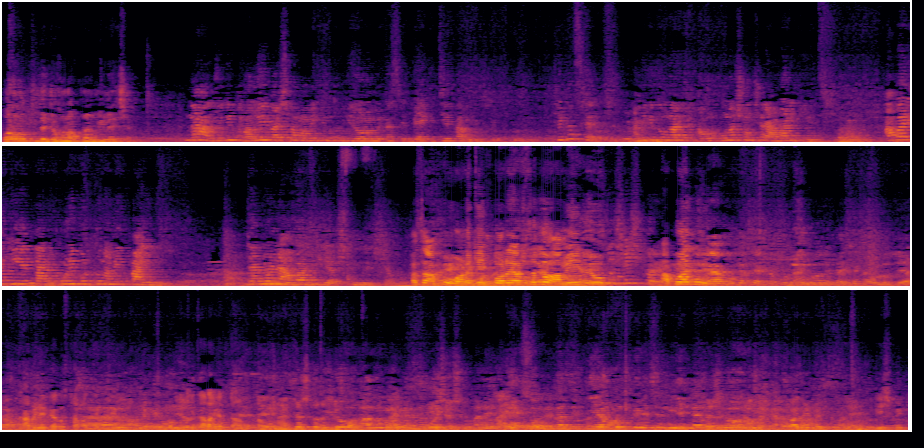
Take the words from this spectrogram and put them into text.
পরবর্তীতে যখন আপনার মিলেছেন। না, যদি ভালোই বাসতাম, আমি কিন্তু হিরো আলমের কাছে ব্যাগ যেতাম। ঠিক আছে? আমি কিন্তু ওনার ওনার আবার গিয়েছি। আবার গিয়ে তার পরিবর্তন আমি পাইনি। আচ্ছা আপু অনেকেই পরে আসছে তো আমি একটু আপু আপু। কাবিনের কাগজটা আমার কি করে মানে বিশ মিনিট।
